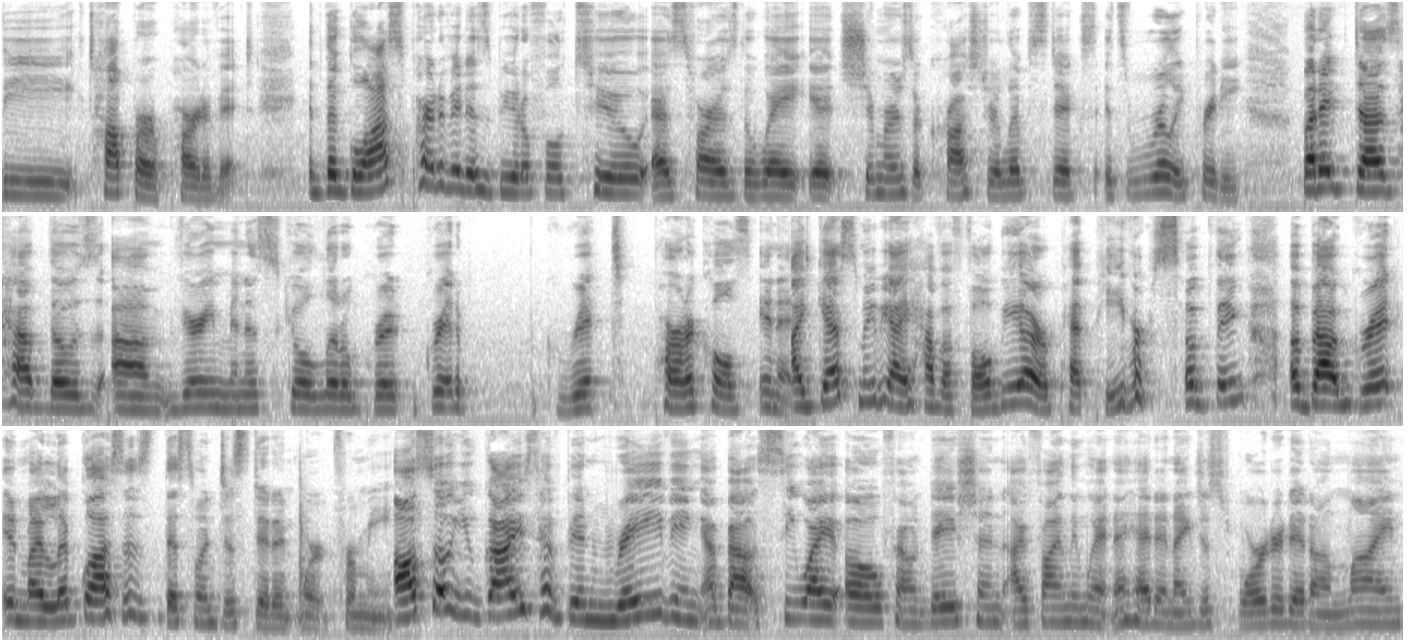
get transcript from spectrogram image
the topper part of it. The gloss part of it is beautiful too, as far as the way it shimmers across your lipsticks. It's really pretty. But it does have those um, very minuscule little grit, grit, grit particles in it. I guess maybe I have a phobia or pet peeve or something about grit in my lip glosses. This one just didn't work for me. Also, you guys have been raving about CYO foundation. I finally went ahead and I just ordered it online.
